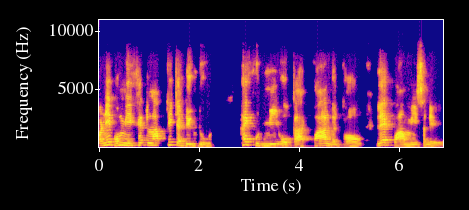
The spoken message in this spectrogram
วันนี้ผมมีเคล็ดลับที่จะดึงดูด ให้คุณมีโอกาสคว้าเงินทอง และความมีเสน่ห์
